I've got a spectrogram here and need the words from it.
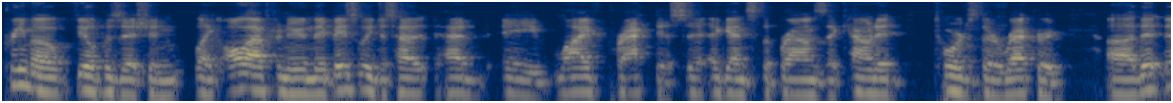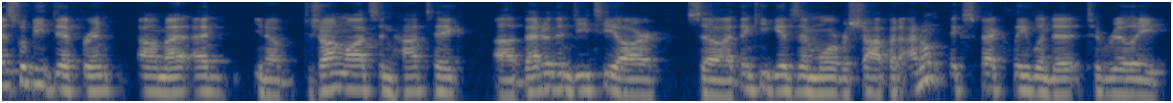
primo field position like all afternoon. They basically just had had a live practice against the Browns that counted towards their record. Uh, th- this will be different. Um, I, I, you know, Deshaun Watson, hot take, uh, better than DTR. So I think he gives them more of a shot, but I don't expect Cleveland to, to really,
